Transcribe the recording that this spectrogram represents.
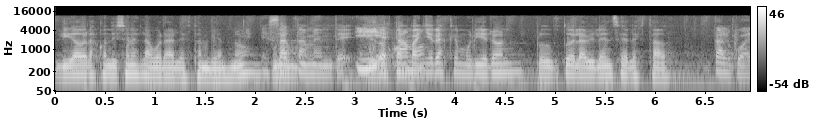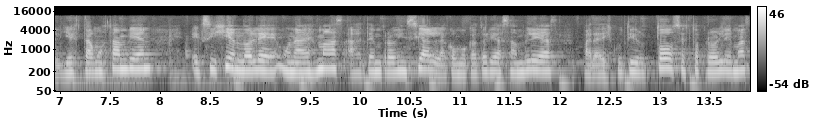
ligado a las condiciones laborales también, ¿no? Exactamente. y dos compañeras que murieron producto de la violencia del Estado. Tal cual. Y estamos también exigiéndole una vez más a ATEN Provincial la convocatoria de asambleas para discutir todos estos problemas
